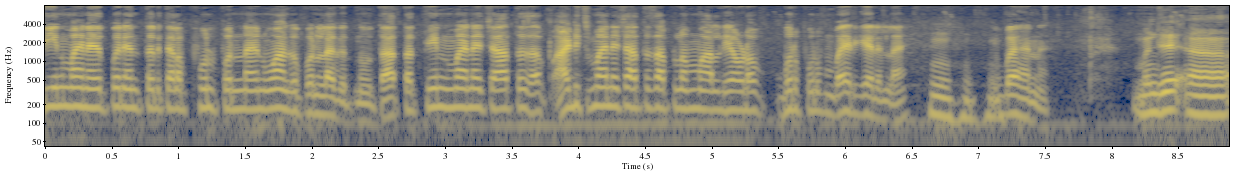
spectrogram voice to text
तीन महिन्यापर्यंत तर त्याला फुल पण नाही आणि वांग पण लागत नव्हतं. आता तीन महिन्याच्या आतच अडीच महिन्याच्या आतच आपला माल एवढा भरपूर बाहेर गेलेला आहे. हम्म, हम्म, की हम्म. भयानक. म्हणजे अं,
